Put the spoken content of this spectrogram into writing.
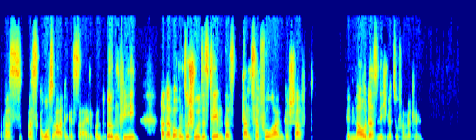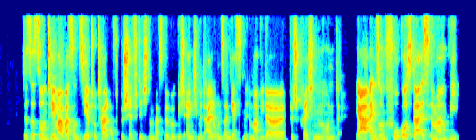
was, was Großartiges sein. Und irgendwie hat aber unser Schulsystem das ganz hervorragend geschafft, genau das nicht mehr zu vermitteln. Das ist so ein Thema, was uns hier total oft beschäftigt und was wir wirklich eigentlich mit all unseren Gästen immer wieder besprechen. Und ja, ein so ein Fokus da ist immer, wie,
